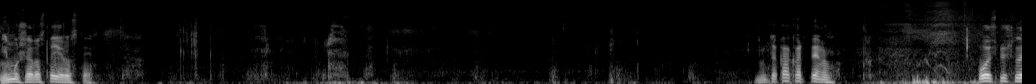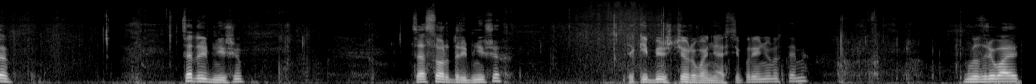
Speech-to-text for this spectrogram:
Йому ще рости і рости. Ну така картина. Ось пішли. Це дрібніші. Це сорт дрібніших. Такі більш червонясті порівняно з тими. Дозрівають.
